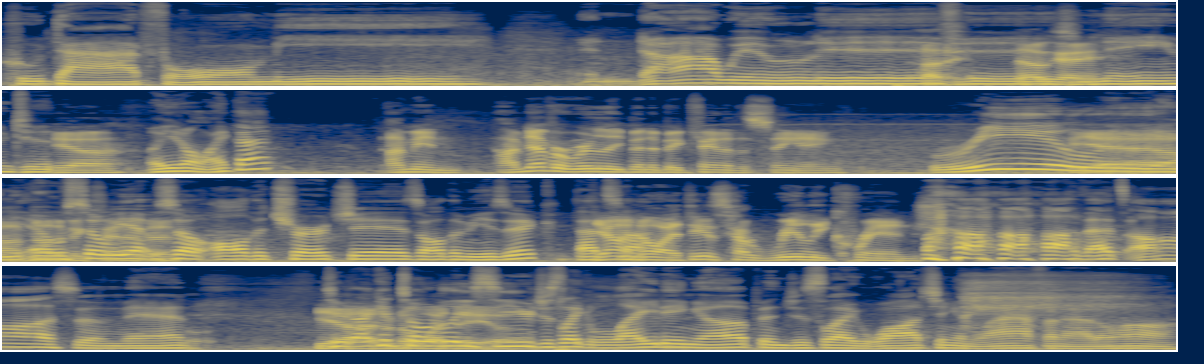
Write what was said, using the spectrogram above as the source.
who died for me, and I will live His okay. name to. yeah. Oh, you don't like that? I mean, I've never really been a big fan of the singing. Really? Yeah, And- I'm not a oh, so we have so all the churches, all the music. That's yeah, not. no, I think it's of really cringe. that's awesome, man. Yeah, Dude, I, I could don't know why totally see you just like lighting up and just like watching and laughing at them, huh?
